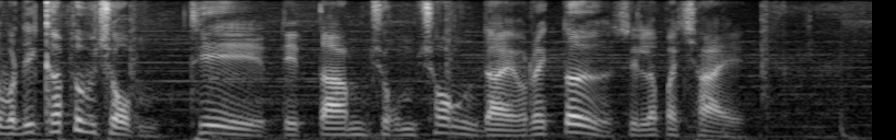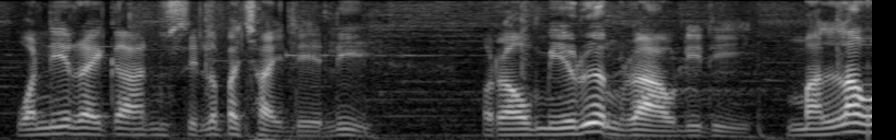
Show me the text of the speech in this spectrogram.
สวัสดีครับท่านผู้ชมที่ติดตามชมช่องดีเรคเตอร์ศิลปชัย วันนี้รายการศิลปชัยเดลี่ เรามีเรื่องราวดีๆ มาเล่า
